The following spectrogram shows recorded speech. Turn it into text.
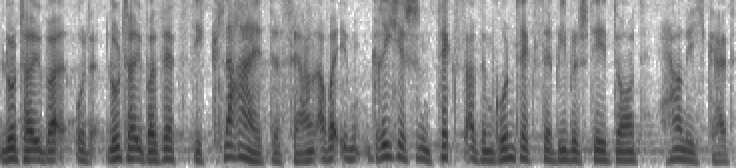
Luther, über, oder Luther übersetzt die Klarheit des Herrn, aber im griechischen Text, also im Grundtext der Bibel steht dort Herrlichkeit.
